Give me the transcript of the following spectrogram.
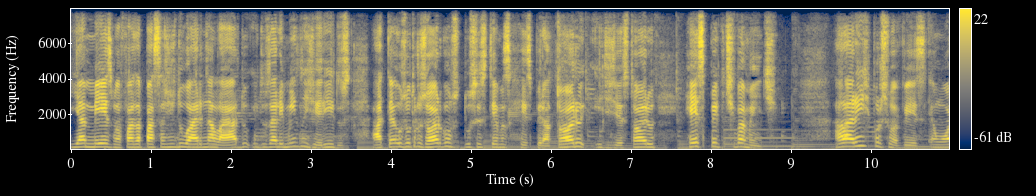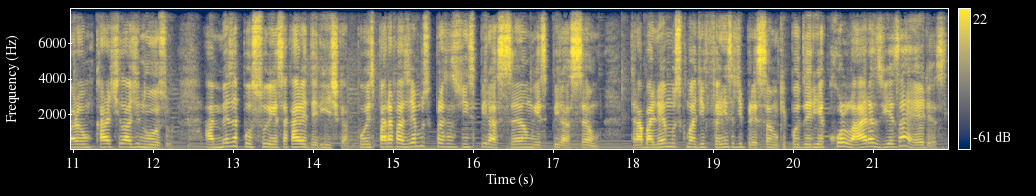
e a mesma faz a passagem do ar inalado e dos alimentos ingeridos até os outros órgãos dos sistemas respiratório e digestório, respectivamente. A laringe, por sua vez, é um órgão cartilaginoso. A mesma possui essa característica, pois para fazermos o processo de inspiração e expiração, trabalhamos com uma diferença de pressão que poderia colar as vias aéreas.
